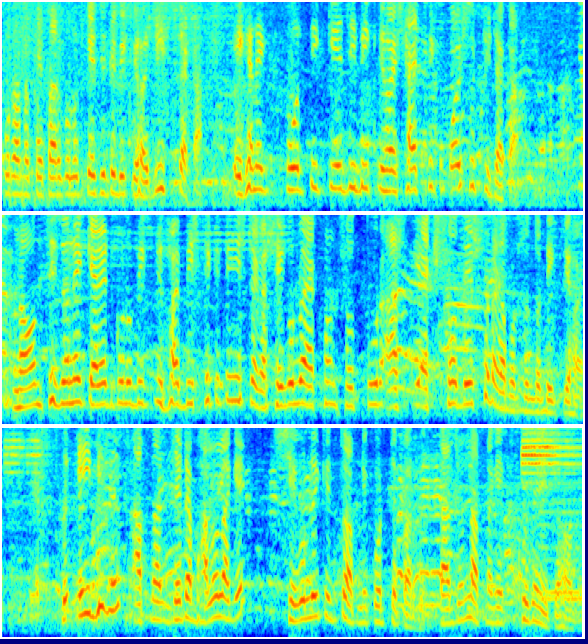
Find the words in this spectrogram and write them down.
পুরানো পেপারগুলো কেজিতে বিক্রি হয় বিশ টাকা। এখানে প্রতি কেজি বিক্রি হয় ষাট থেকে পঁয়ষট্টি টাকা। নন সিজনে ক্যারেটগুলো বিক্রি হয় বিশ থেকে তিরিশ টাকা। সেগুলো এখন সত্তর, আশি, একশো, দেড়শো টাকা পর্যন্ত বিক্রি হয়। তো এই বিজনেস আপনার যেটা ভালো লাগে, সেগুলোই কিন্তু আপনি করতে পারবেন। তার জন্য আপনাকে খুঁজে নিতে হবে।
